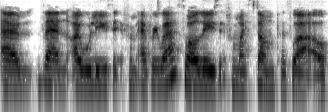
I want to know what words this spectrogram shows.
um, then I will lose it from everywhere. So I'll lose it from my stump as well.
